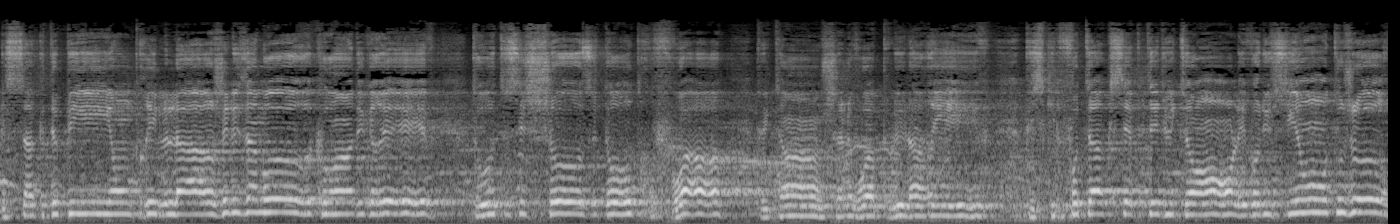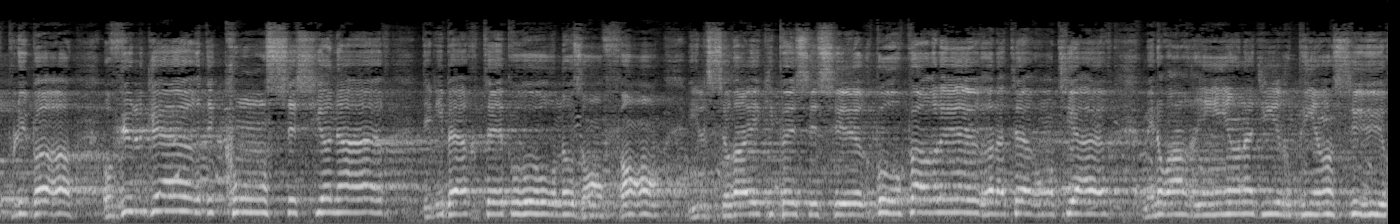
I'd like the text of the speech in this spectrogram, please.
Les sacs de billes ont pris le large et les amours au coin des grives. Toutes ces choses d'autrefois, putain, je ne vois plus la rive. Puisqu'il faut accepter du temps, l'évolution toujours plus bas, au vulgaire des concessionnaires, des libertés pour nos enfants. Il sera équipé, c'est sûr, pour parler à la terre entière, mais n'aura rien à dire, bien sûr,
